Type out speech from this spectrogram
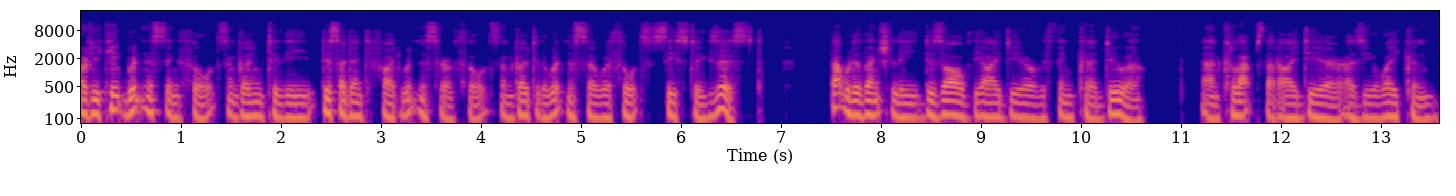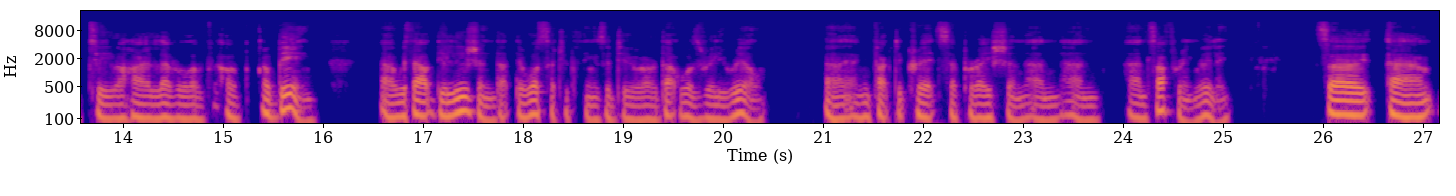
Or if you keep witnessing thoughts and going to the disidentified witnesser of thoughts and go to the witnesser where thoughts cease to exist, that would eventually dissolve the idea of a thinker doer and collapse that idea as you awaken to a higher level of, of, of being uh, without the illusion that there was such a thing as a doer or that was really real. Uh, in fact, it creates separation and, and, and suffering, really. So, um,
